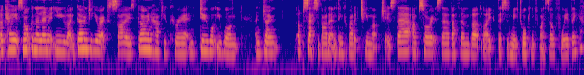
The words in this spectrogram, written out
okay, it's not going to limit you like go and do your exercise, go and have your career and do what you want and don't obsess about it and think about it too much. It's there. I'm sorry it's there, Bethan, but like this is me talking to myself weirdly.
